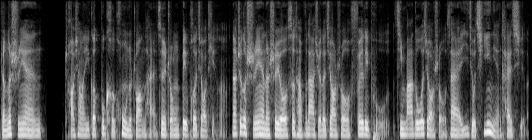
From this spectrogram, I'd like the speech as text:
整个实验。朝向了一个不可控的状态，最终被迫叫停啊。那这个实验呢，是由斯坦福大学的教授菲利普·金巴多教授在一九七一年开启的。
